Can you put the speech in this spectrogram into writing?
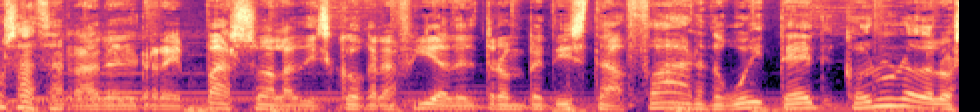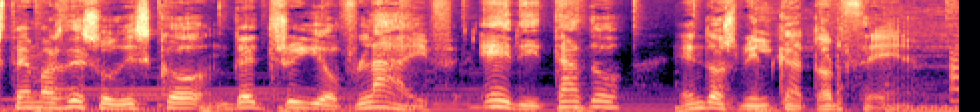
Vamos a cerrar el repaso a la discografía del trompetista Fard Witted con uno de los temas de su disco The Tree of Life, editado en 2014.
